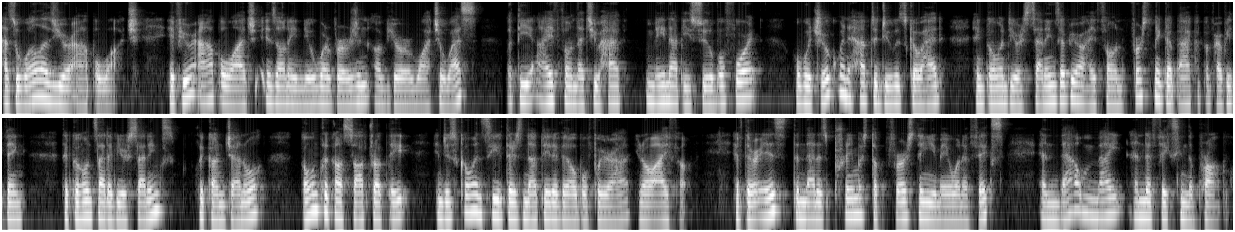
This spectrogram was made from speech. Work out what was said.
as well as your Apple Watch. If your Apple Watch is on a newer version of your Watch OS, but the iPhone that you have may not be suitable for it, well, what you're going to have to do is go ahead and go into your settings of your iPhone, first make a backup of everything, then go inside of your settings, click on General, go and click on Software Update, and just go and see if there's an update available for your uh, you know, iPhone. If there is, then that is pretty much the first thing you may want to fix, and that might end up fixing the problem.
